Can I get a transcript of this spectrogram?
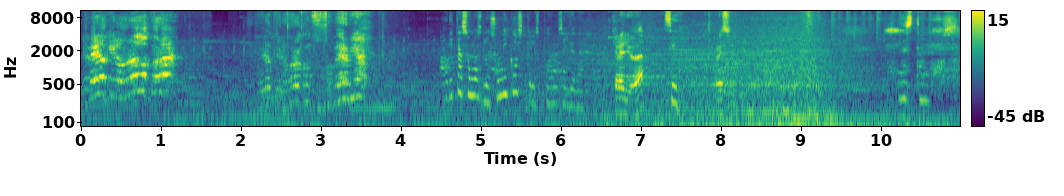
¿De ver lo que logró, doctora? ¿De ver lo que logró con su soberbia? Ahorita somos los únicos que les podemos ayudar. ¿Quiere ayudar? Sí. Parece. ¿Dónde estamos?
